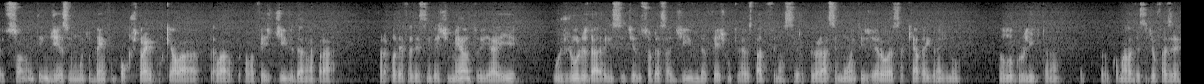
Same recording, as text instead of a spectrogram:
eu só não entendi assim, muito bem, foi um pouco estranho, porque ela, ela, ela fez dívida né, para poder fazer esse investimento, e aí os juros da, incididos sobre essa dívida fez com que o resultado financeiro piorasse muito e gerou essa queda aí grande no, no lucro líquido. Né? como ela decidiu fazer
